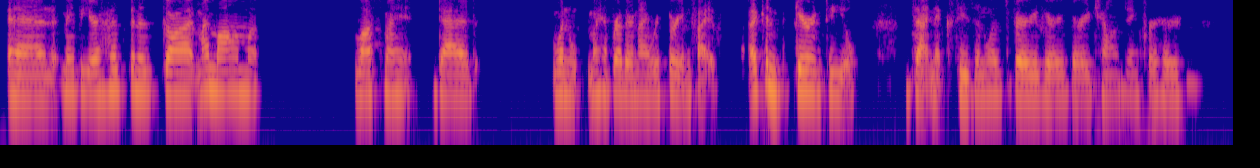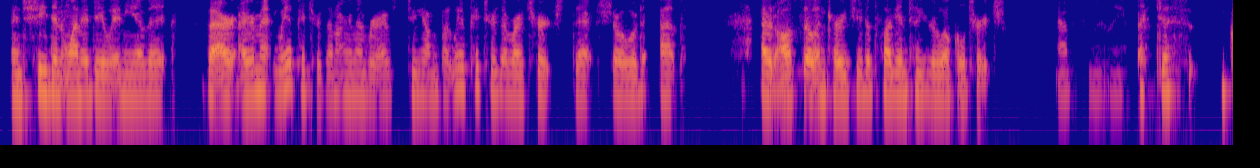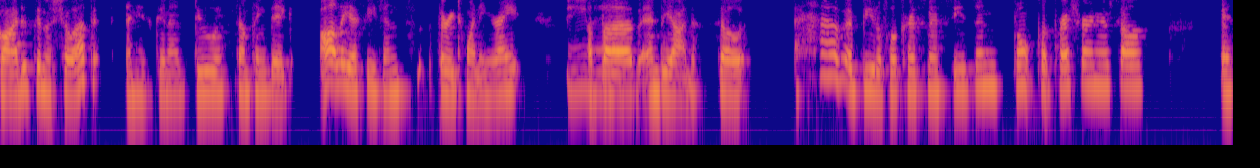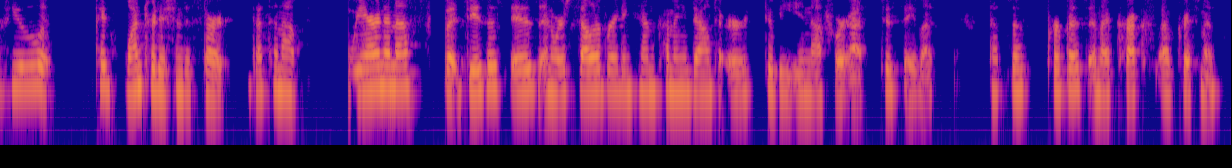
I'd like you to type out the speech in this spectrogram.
and maybe your husband is gone, my mom lost my dad when my brother and I were three and five. I can guarantee you that next season was very, very, very challenging for her, and she didn't want to do any of it. But our, I remember we had pictures. I don't remember. I was too young, but we have pictures of our church that showed up. I would also encourage you to plug into your local church. Absolutely. Just God is going to show up and he's going to do something big. All the Ephesians 3:20, right? Amen. Above and beyond. So have a beautiful Christmas season. Don't put pressure on yourself. If you pick one tradition to start, that's enough. We aren't enough, but Jesus is, and we're celebrating him coming down to earth to be enough for us, to save us. That's the purpose and the crux of Christmas.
